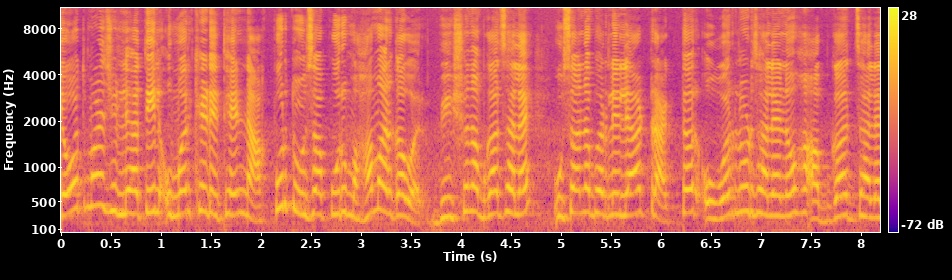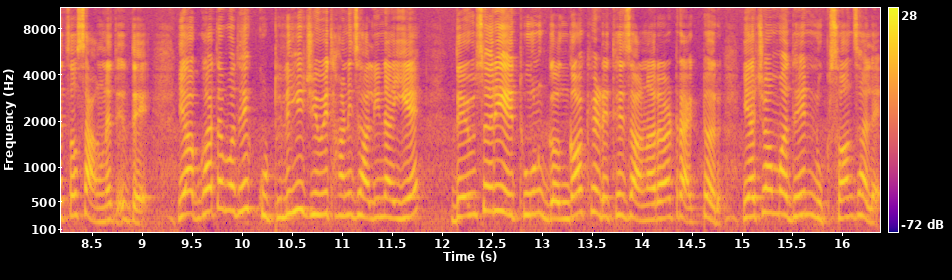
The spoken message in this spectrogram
यवतमाळ जिल्ह्यातील उमरखेड येथे नागपूर तुळजापूर महामार्गावर भीषण अपघात झालाय. उसानं भरलेल्या ट्रॅक्टर ओव्हरलोड झाल्यानं हा अपघात झाल्याचं सांगण्यात येते. या अपघातामध्ये कुठलीही जीवितहानी झाली नाहीये. देवसरी येथून गंगाखेड येथे जाणारा ट्रॅक्टर याच्यामध्ये नुकसान झालंय.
